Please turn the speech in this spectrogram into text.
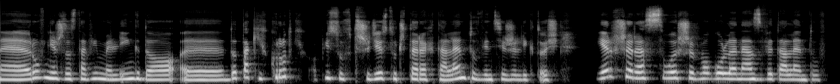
E, również zostawimy link do, e, do takich krótkich opisów 34 talentów, więc jeżeli ktoś pierwszy raz słyszy w ogóle nazwy talentów,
